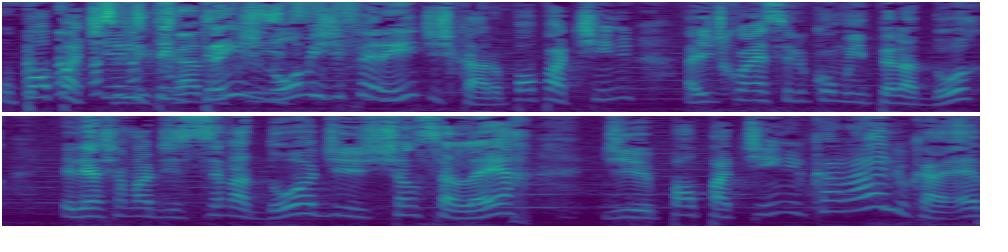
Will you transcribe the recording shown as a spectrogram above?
o Palpatine ele tem três nomes isso. diferentes, cara. O Palpatine, a gente conhece ele como imperador, ele é chamado de senador, de chanceler, de Palpatine. Caralho, cara, é,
